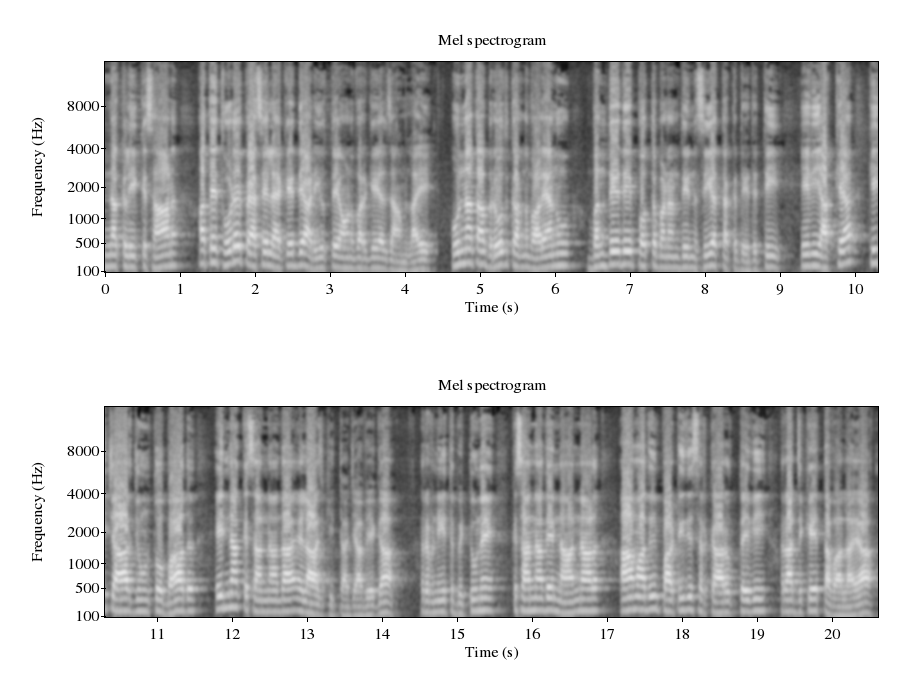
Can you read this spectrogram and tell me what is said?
ਨਕਲੀ ਕਿਸਾਨ ਅਤੇ ਥੋੜੇ ਪੈਸੇ ਲੈ ਕੇ ਦਿਹਾੜੀ ਉੱਤੇ ਆਉਣ ਵਰਗੇ ਇਲਜ਼ਾਮ ਲਾਏ। ਉਹਨਾਂ ਤਾਂ ਵਿਰੋਧ ਕਰਨ ਵਾਲਿਆਂ ਨੂੰ ਬੰਦੇ ਦੇ ਪੁੱਤ ਬਣਨ ਦੀ ਨਸੀਹਤ ਤੱਕ ਦੇ ਦਿੱਤੀ। ਇਹ ਵੀ ਆਖਿਆ ਕਿ 4 ਜੂਨ ਤੋਂ ਬਾਅਦ ਇਹਨਾਂ ਕਿਸਾਨਾਂ ਦਾ ਇਲਾਜ ਕੀਤਾ ਜਾਵੇਗਾ। ਰਵਨੀਤ ਬਿੱਟੂ ਨੇ ਕਿਸਾਨਾਂ ਦੇ ਨਾਲ ਨਾਲ ਆਮ ਆਦਮੀ ਪਾਰਟੀ ਦੀ ਸਰਕਾਰ ਉੱਤੇ ਵੀ ਰੱਜ ਕੇ ਤਵਾ ਲਾਇਆ।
